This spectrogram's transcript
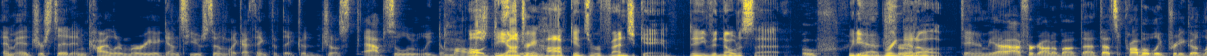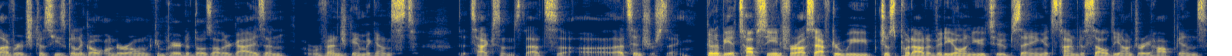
am interested in Kyler Murray against Houston. Like I think that they could just absolutely demolish. Oh, DeAndre Hopkins revenge game. Didn't even notice that. Oof, we didn't yeah, even bring true. that up. Damn, yeah, I forgot about that. That's probably pretty good leverage because he's going to go under owned compared to those other guys. And revenge game against the Texans. That's uh, that's interesting. Going to be a tough scene for us after we just put out a video on YouTube saying it's time to sell DeAndre Hopkins,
